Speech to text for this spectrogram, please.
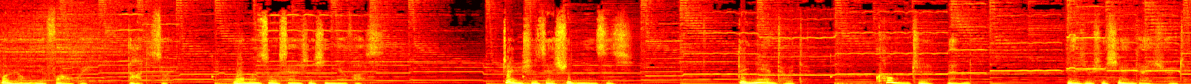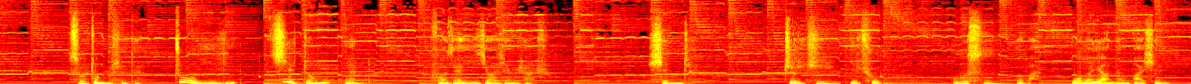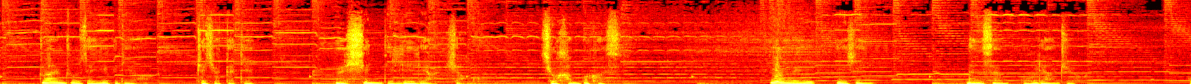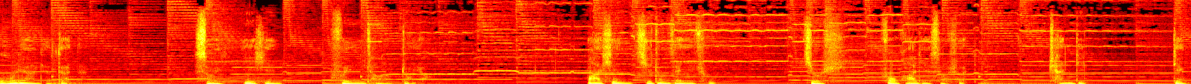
不容易发挥大的作用。我们做三世心念法师，正是在训练自己对念头的。控制能力，也就是现代学者所重视的注意力集中能力。佛在《一教经》上说：“心者，志之一处，无事不办。”我们要能把心专注在一个地方，这就得定。那心的力量效果就很不可思议，因为一心。能生无量智慧，无量的德能，所以一心非常重要。把心集中在一处，就是佛法里所说的禅定、定力。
